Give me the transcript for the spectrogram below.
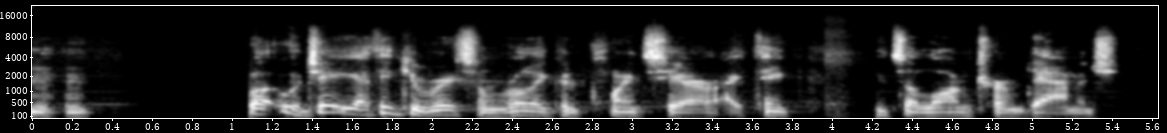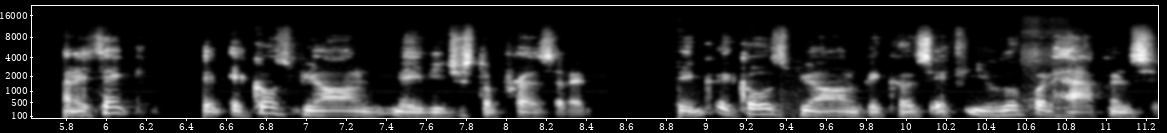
Mm-hmm. Well, well, Jay, I think you raised some really good points here. I think it's a long-term damage, and I think it, it goes beyond maybe just a president. It, it, goes beyond because if you look what happens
